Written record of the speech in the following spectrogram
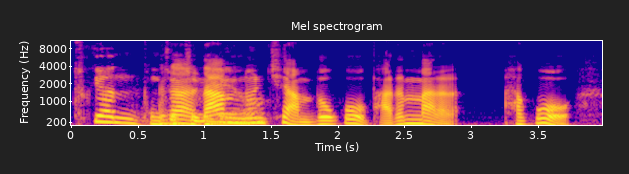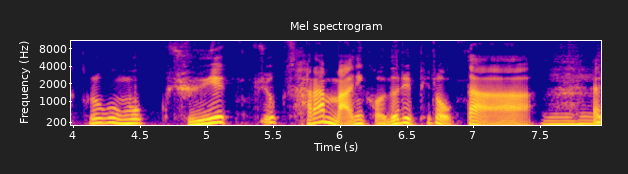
특이한 공통점이네요. 그러니까 남 눈치 안 보고 바른 말 하고 그리고 뭐 주위에 쭉 사람 많이 거느릴 필요 없다. 그러니까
